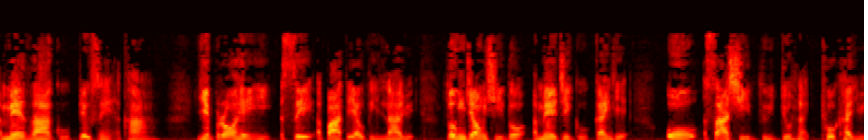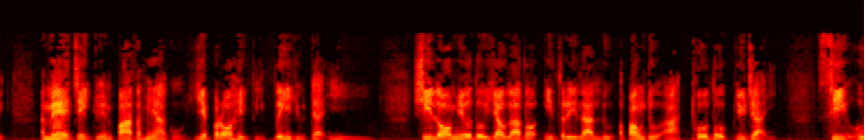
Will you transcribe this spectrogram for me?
အမဲသားကိုပြုတ်စင်အခါယစ်ပရောဟိတ်၏အစေအပါတယောက်သည်လာ၍သုံးချောင်းရှိသောအမဲချိတ်ကိုကန်လျက်အိုးအဆရှိသူတို့၌ထိုးခတ်၍အမဲချိတ်တွင်ပါသမျှကိုယစ်ပရောဟိတ်သည်သိမ့်ယူတတ်၏ ရှီလောမျိုးသို့ရောက်လာသောဣသရေလလူအပေါင်းတို့အားထိုသို့ပြုကြ၏စီဥ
